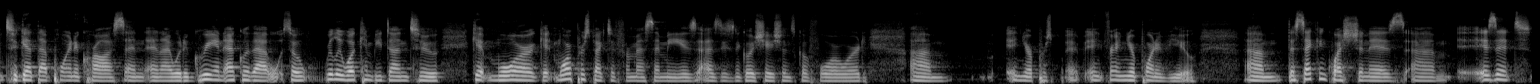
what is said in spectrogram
to get that point across and, and I would agree and echo that. So really what can be done to get more get more perspective from SMEs as these negotiations go forward um, in your pers- in, in, your point of view. Um, the second question is um, is it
